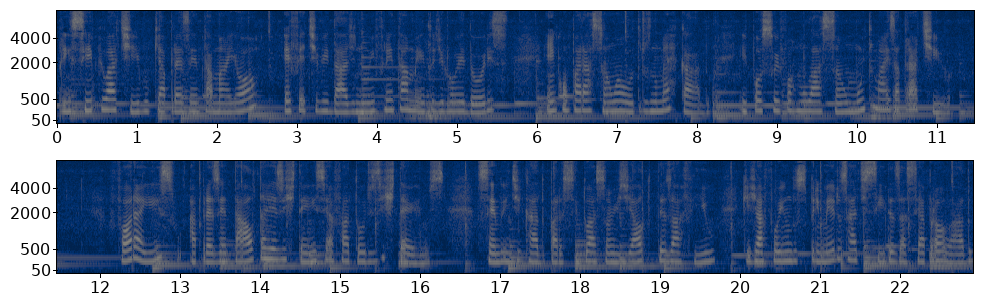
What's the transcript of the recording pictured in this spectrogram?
princípio ativo que apresenta maior efetividade no enfrentamento de roedores em comparação a outros no mercado e possui formulação muito mais atrativa. Fora isso, apresenta alta resistência a fatores externos, sendo indicado para situações de alto desafio, que já foi um dos primeiros raticidas a ser aprovado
